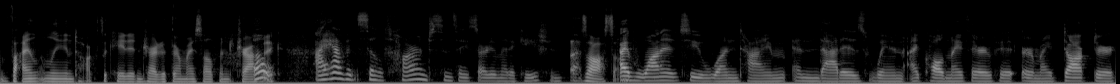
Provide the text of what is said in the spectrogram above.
violently intoxicated and try to throw myself into Oh, traffic. I haven't self harmed since I started medication. That's awesome. I've wanted to one time, and that is when I called my therapist or my doctor,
